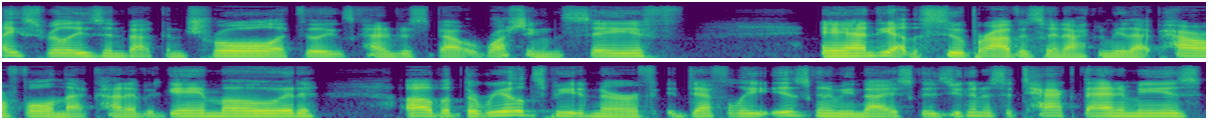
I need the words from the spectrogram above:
Heist really isn't about control. I feel like it's kind of just about rushing the safe. And yeah, the super obviously not going to be that powerful in that kind of a game mode. Uh, but the reload speed nerf, it definitely is going to be nice because you can just attack the enemies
